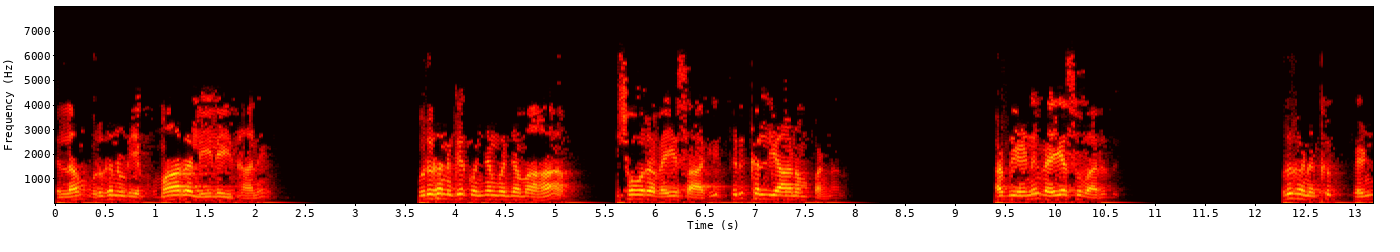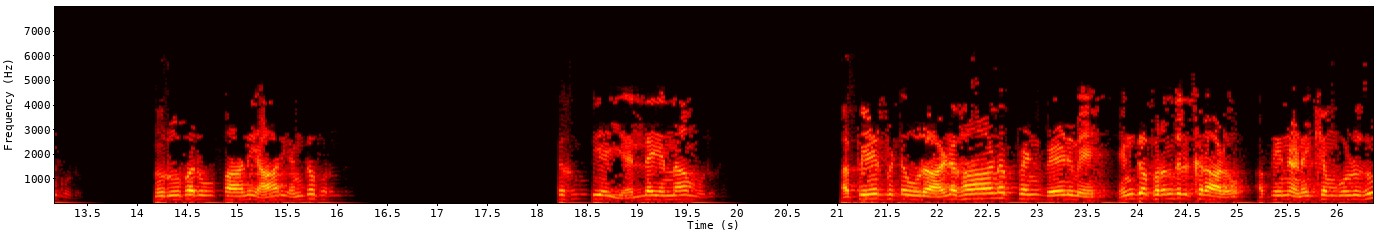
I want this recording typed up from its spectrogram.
எல்லாம் முருகனுடைய குமார லீலை தானே முருகனுக்கு கொஞ்சம் கொஞ்சமாக கிஷோர வயசாகி திருக்கல்யாணம் பண்ணணும் அப்படின்னு வயசு வருது. முருகனுக்கு பெண் கொடு நுரூப ரூபான்னு யார் எங்க பிறந்திருக்கு எல்லை என்ன முருகன். அப்பேற்பட்ட ஒரு அழகான பெண் வேணுமே எங்க பிறந்திருக்கிறாளோ அப்படின்னு நினைக்கும் பொழுது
